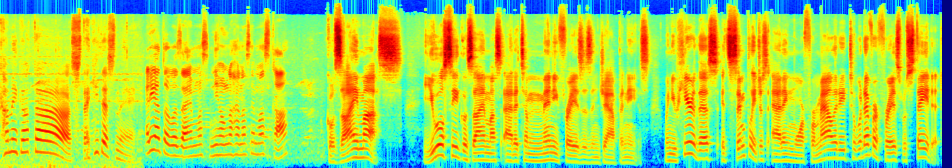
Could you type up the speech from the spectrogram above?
髪型素敵ですね。ありがとうございます。日本語話せますか Gozaimasu. You will see gozaimasu added to many phrases in Japanese. When you hear this, it's simply just adding more formality to whatever phrase was stated.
